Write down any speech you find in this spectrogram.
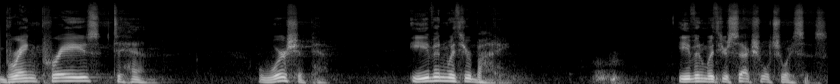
bring praise to Him, worship Him, even with your body, even with your sexual choices.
